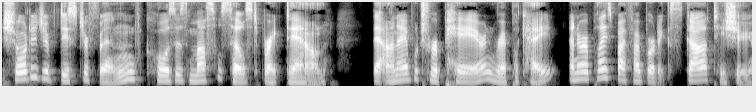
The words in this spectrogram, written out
shortage of dystrophin causes muscle cells to break down. They're unable to repair and replicate and are replaced by fibrotic scar tissue.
